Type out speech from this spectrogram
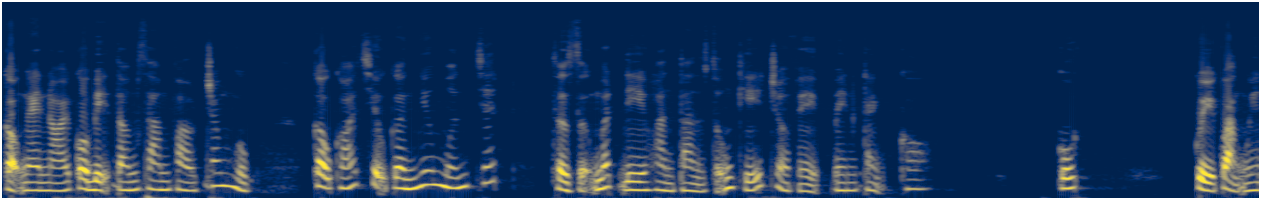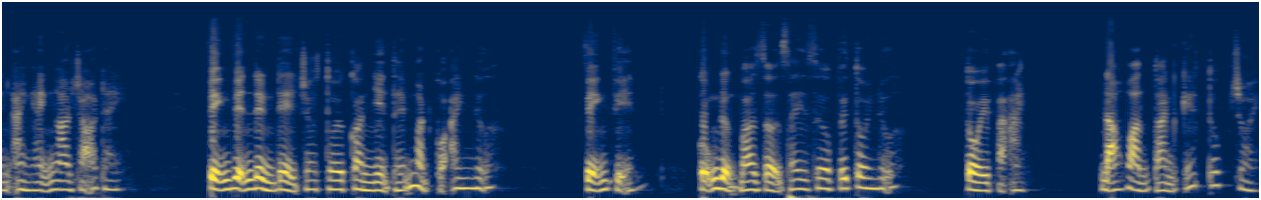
Cậu nghe nói cô bị tóm giam vào trong ngục. Cậu khó chịu gần như muốn chết, thực sự mất đi hoàn toàn dũng khí trở về bên cạnh cô. Cút! Quỷ Quảng Nguyên anh hãy nghe rõ đây. Vĩnh viễn đừng để cho tôi còn nhìn thấy mặt của anh nữa. Vĩnh viễn cũng đừng bao giờ dây dưa với tôi nữa. Tôi và anh đã hoàn toàn kết thúc rồi.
